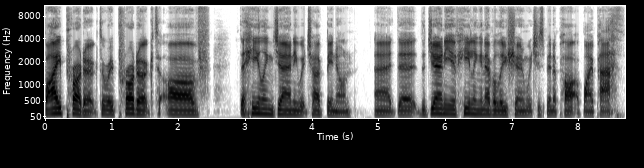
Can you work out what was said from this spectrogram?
byproduct or a product of the healing journey which I've been on. Uh, the the journey of healing and evolution, which has been a part of my path,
